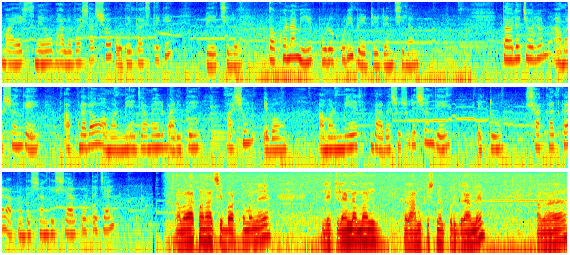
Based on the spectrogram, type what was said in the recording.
মায়ের স্নেহ, ভালোবাসা সব ওদের কাছ থেকে পেয়েছিল। তখন আমি পুরোপুরি বেড রিটার্ন ছিলাম। তাহলে চলুন আমার সঙ্গে আপনারাও আমার মেয়ে জামাইয়ের বাড়িতে আসুন এবং আমার মেয়ের দাদা শ্বশুরের সঙ্গে একটু সাক্ষাৎকার আপনাদের সঙ্গে শেয়ার করতে চাই। আমরা এখন আছি বর্তমানে লিটল আন্ডামান রামকৃষ্ণপুর গ্রামে। আমরা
